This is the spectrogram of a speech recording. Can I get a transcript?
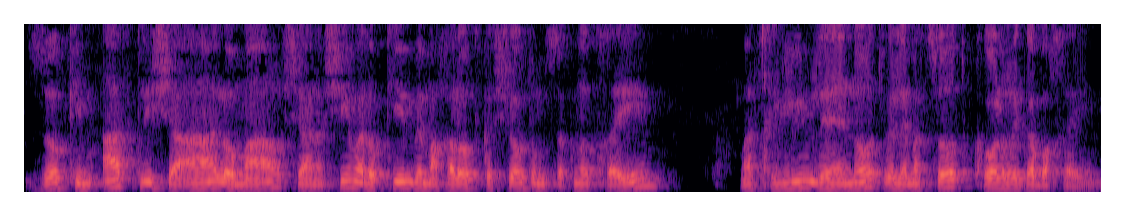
זו כמעט קלישאה לומר שאנשים הלוקים במחלות קשות ומסכנות חיים מתחילים ליהנות ולמצות כל רגע בחיים.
